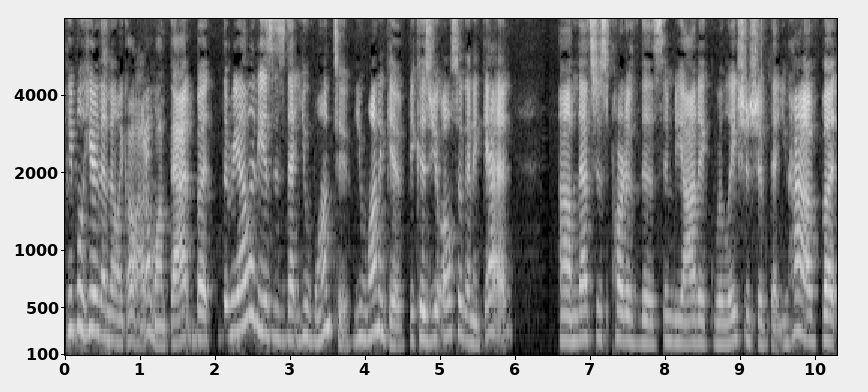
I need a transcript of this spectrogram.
people hear that and they're like, oh, I don't want that. But the reality is is that you want to. You want to give because you're also going to get. Um, that's just part of the symbiotic relationship that you have. But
